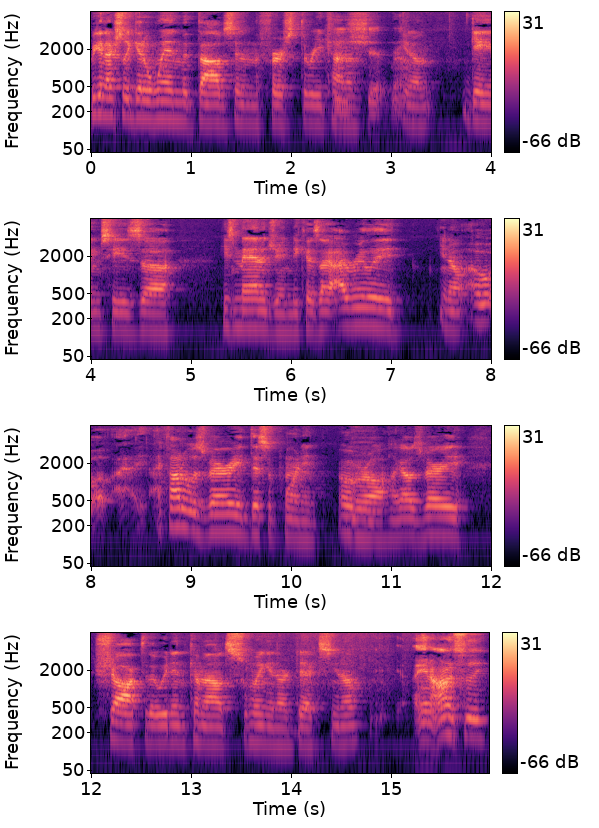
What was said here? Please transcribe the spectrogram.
we can actually get a win with Dobson in the first three kind of shit, you know games he's uh, he's managing because I, I really you know oh, I, I thought it was very disappointing overall. Like I was very shocked that we didn't come out swinging our dicks. You know. and honestly,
